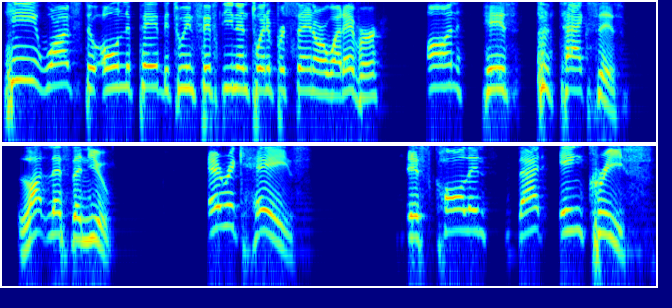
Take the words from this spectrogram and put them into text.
He wants to only pay between 15 and 20% or whatever on his taxes, a lot less than you. Eric Hayes is calling that increase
